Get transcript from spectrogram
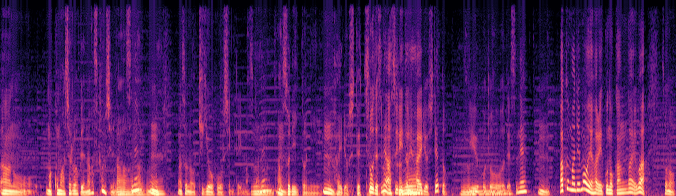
あのまあ、コマーシャル枠で流すかもしれないですね。まあ、その企業方針といいますかね、アスリートに配慮してそうですね、アスリートに配慮慮してということですね。うん。あくまでもやはりこの考えは、その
